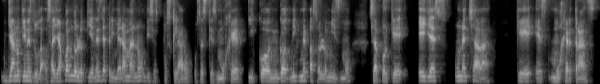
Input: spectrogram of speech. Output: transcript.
ya no tienes duda, o sea, ya cuando lo tienes de primera mano, dices, pues claro, o sea, es que es mujer. Y con Godmik me pasó lo mismo, o sea, porque ella es una chava que es mujer trans,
